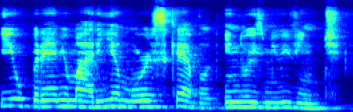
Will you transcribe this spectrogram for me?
e o Prêmio Maria Morse Cabot em 2020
